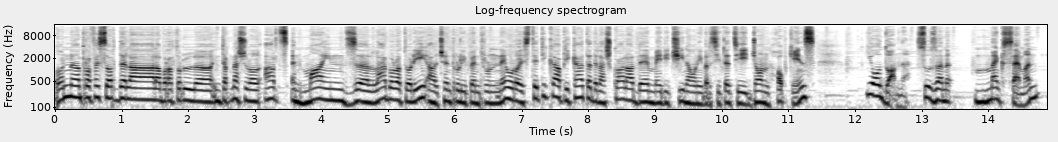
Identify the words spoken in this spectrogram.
Un profesor de la laboratorul International Arts and Minds Laboratory al Centrului pentru Neuroestetică aplicată de la Școala de Medicină a Universității John Hopkins, e o doamnă, Susan Max Salmon,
